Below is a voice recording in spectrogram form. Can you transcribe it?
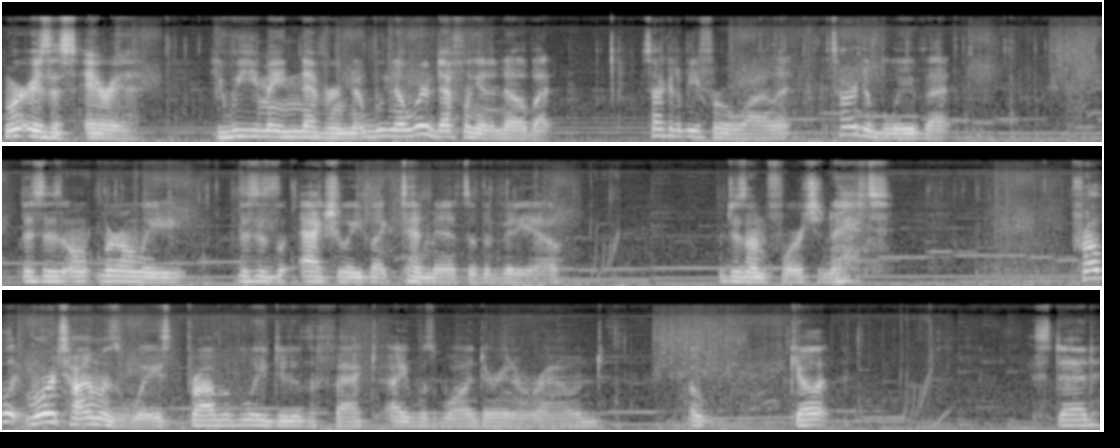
Where is this area? We may never know. We know we're definitely gonna know, but it's not gonna be for a while. It, it's hard to believe that this is, we're only this is actually like 10 minutes of the video, which is unfortunate. Probably more time was waste probably due to the fact I was wandering around. Oh, kill it. It's dead.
